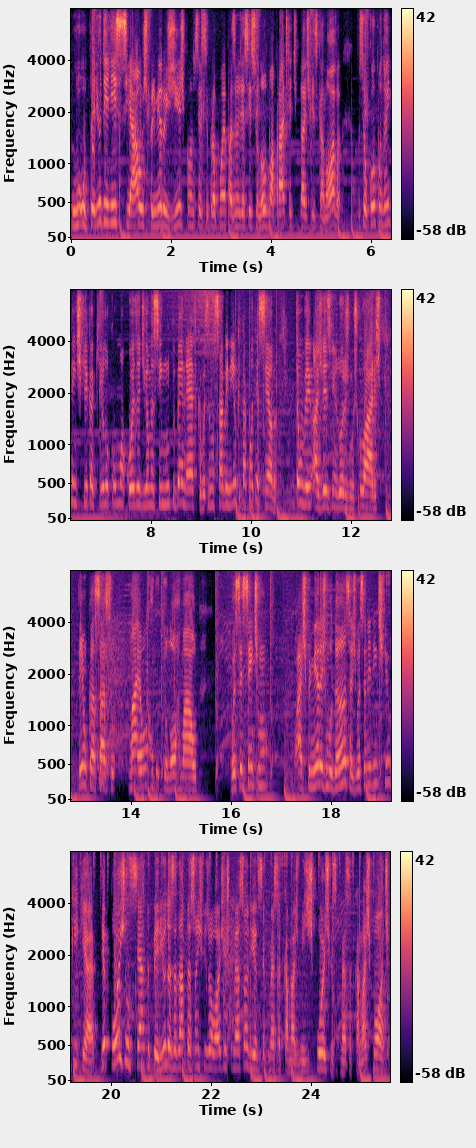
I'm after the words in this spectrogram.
o, o, período inicial, os primeiros dias, quando você se propõe a fazer um exercício novo, uma prática de atividade física nova, o seu corpo não identifica aquilo como uma coisa, digamos assim, muito benéfica. Você não sabe nem o que está acontecendo. Então, vem, às vezes, vem dores musculares, vem um cansaço maior do que o normal, você sente as primeiras mudanças, você não identifica o que, que é. Depois de um certo período, as adaptações fisiológicas começam a vir. Você começa a ficar mais bem disposto, você começa a ficar mais forte,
